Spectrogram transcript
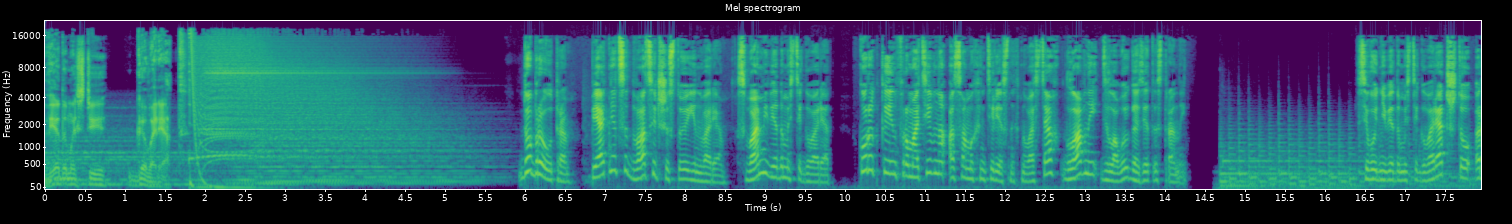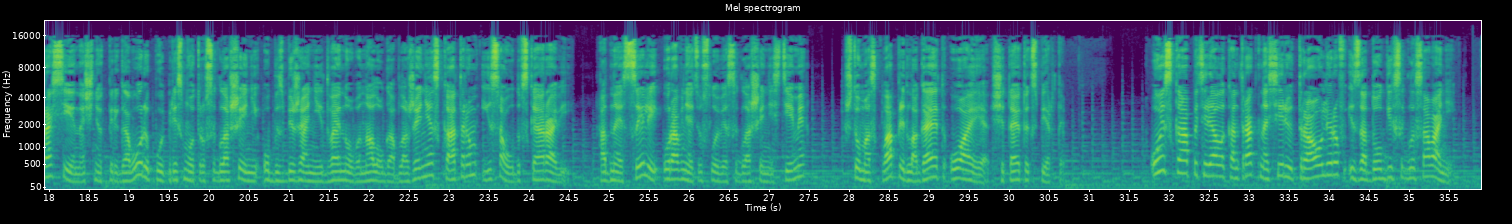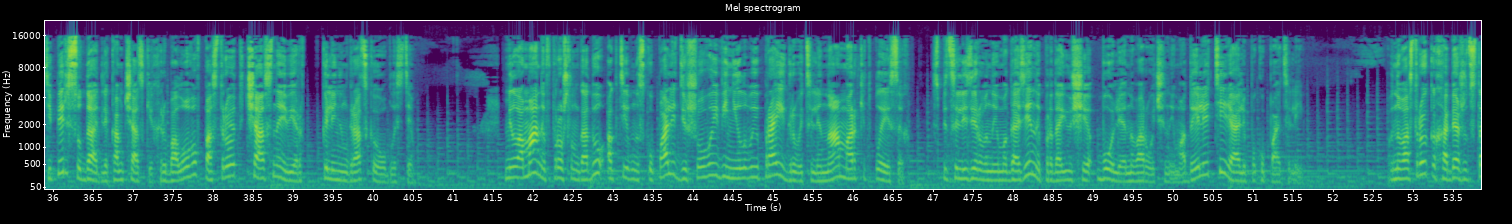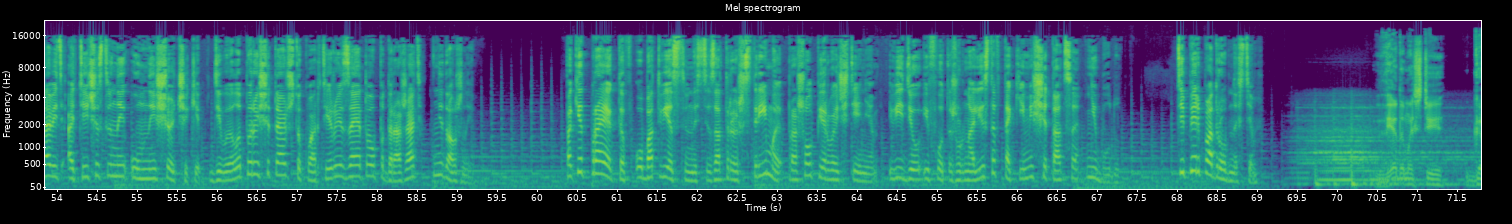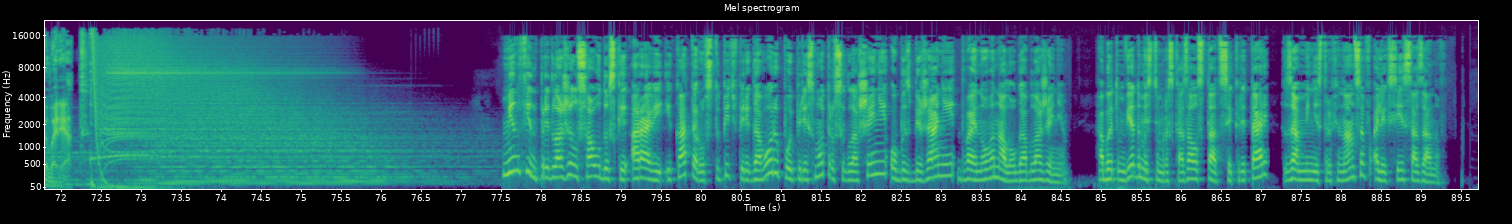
Ведомости говорят. Доброе утро. Пятница, 26 января. С вами «Ведомости говорят». Коротко и информативно о самых интересных новостях главной деловой газеты страны. Сегодня «Ведомости» говорят, что Россия начнет переговоры по пересмотру соглашений об избежании двойного налогообложения с Катаром и Саудовской Аравией. Одна из целей – уравнять условия соглашений с теми, что Москва предлагает ОАЭ, считают эксперты. ОСК потеряла контракт на серию траулеров из-за долгих согласований. Теперь суда для камчатских рыболовов построят частная верфь в Калининградской области. Меломаны в прошлом году активно скупали дешевые виниловые проигрыватели на маркетплейсах. Специализированные магазины, продающие более навороченные модели, теряли покупателей. В новостройках обяжут ставить отечественные умные счетчики. Девелоперы считают, что квартиры из-за этого подорожать не должны. Пакет проектов об ответственности за трэш-стримы прошел первое чтение. Видео и фото журналистов такими считаться не будут. Теперь подробности. Ведомости говорят. Минфин предложил Саудовской Аравии и Катару вступить в переговоры по пересмотру соглашений об избежании двойного налогообложения. Об этом ведомостям рассказал статс-секретарь, замминистра финансов Алексей Сазанов.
